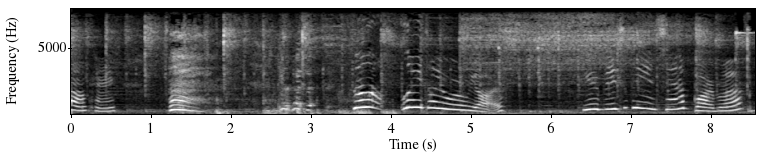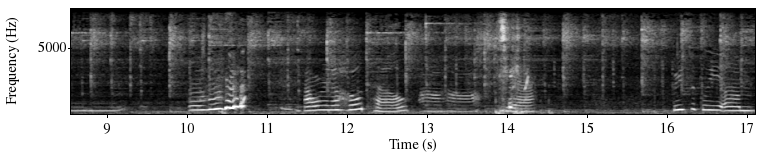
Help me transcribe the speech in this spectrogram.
Oh, okay. so, let me tell you where we are. You're basically in Santa Barbara. and we're in a hotel. uh-huh. Yeah. Basically, um,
